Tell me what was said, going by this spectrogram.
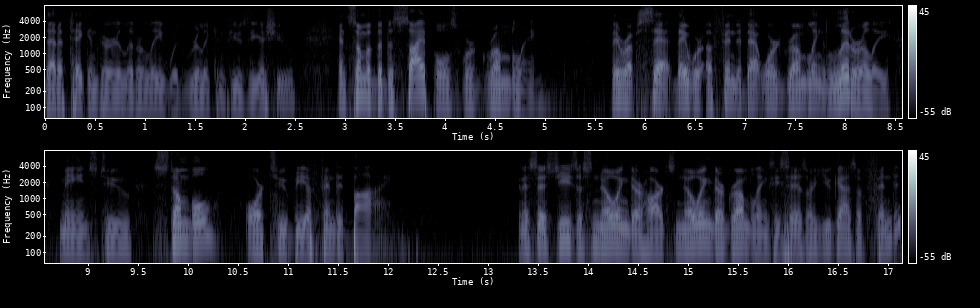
that, if taken very literally, would really confuse the issue. And some of the disciples were grumbling. They were upset. They were offended. That word grumbling literally means to stumble or to be offended by. And it says, Jesus, knowing their hearts, knowing their grumblings, he says, Are you guys offended?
